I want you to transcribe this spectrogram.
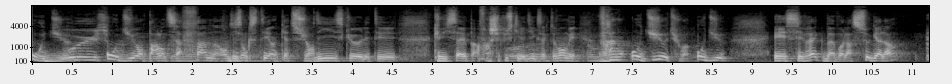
odieux, Oui, odieux en parlant de sa femme, en disant que c'était un 4 sur 10, qu'elle était, qu'il savait pas, enfin, je sais plus ce qu'il a dit exactement, mais vraiment odieux, tu vois, odieux. Et c'est vrai que bah voilà, ce gars-là.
